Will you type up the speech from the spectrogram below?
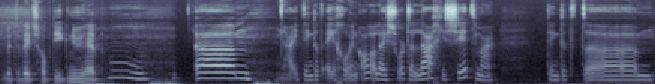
met de wetenschap die ik nu heb. Hmm. Um, ja, ik denk dat ego in allerlei soorten laagjes zit, maar ik denk dat het, um,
